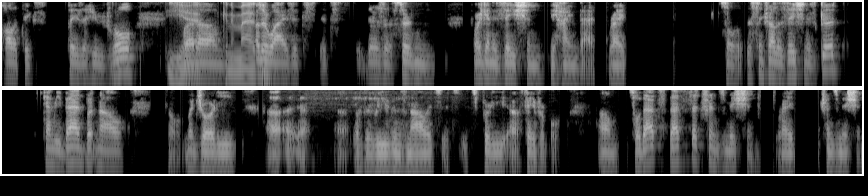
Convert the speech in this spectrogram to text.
politics plays a huge role. Yeah, but, um, can imagine. Otherwise, it's it's there's a certain organization behind that, right? So the centralization is good, can be bad, but now you know, majority uh, uh uh, of the reasons now it's it's it's pretty uh, favorable. Um, so that's that's the transmission, right? Transmission,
